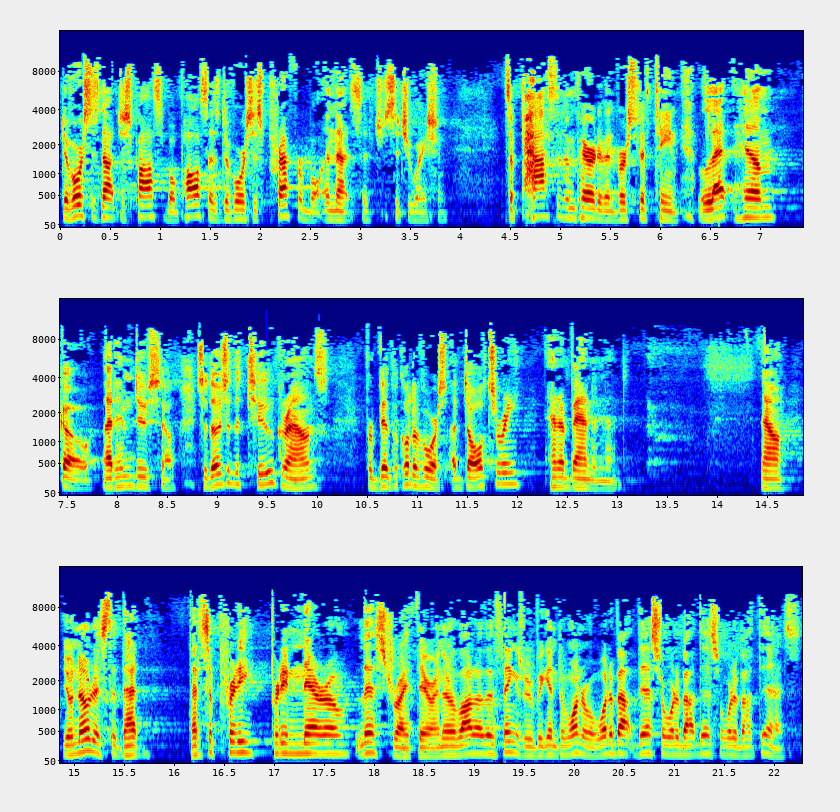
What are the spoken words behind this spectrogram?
divorce is not just possible. Paul says divorce is preferable in that situation. It's a passive imperative in verse 15. Let him go. Let him do so. So those are the two grounds for biblical divorce, adultery and abandonment. Now, you'll notice that that that's a pretty, pretty narrow list right there. And there are a lot of other things we begin to wonder, well, what about this or what about this or what about this?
